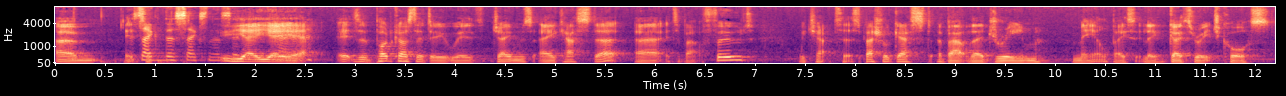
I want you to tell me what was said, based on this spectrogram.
Um, It's a- like the Sex and the City. yeah, yeah, yeah, It's a podcast I do with James Acaster. Uh, it's about food. We chat to a special guest about their dream meal, basically. Go through each course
